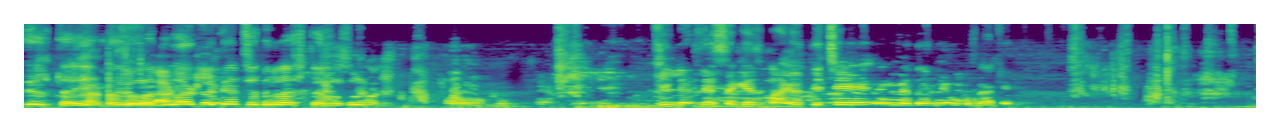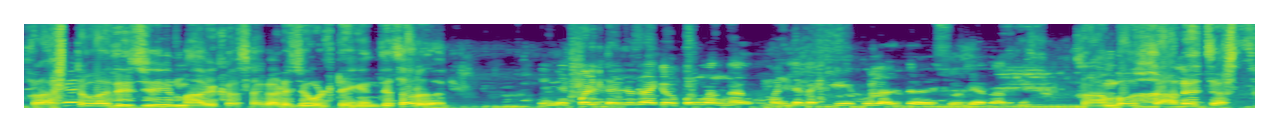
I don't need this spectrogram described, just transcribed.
दिलता. एक तरी वाटलं त्यांचं तर राजकारण सोड जिल्ह्यातले सगळेच महायुतीचे उमेदवार निवडून आले राष्ट्रवादीची महाविकास आघाडीची उलटी गिनती चालू झाली. मी पलटणच्या जागेवर पण म्हणणार म्हणलेला की गुलाल शोध येणार. झालंच जास्त.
